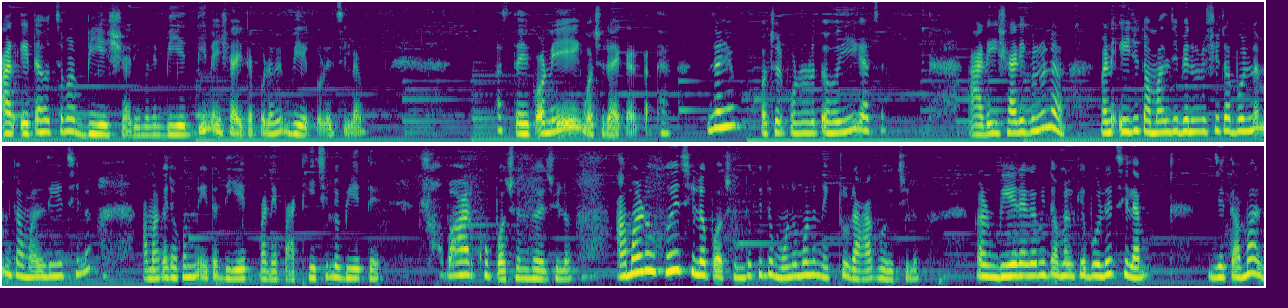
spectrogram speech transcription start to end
আর এটা হচ্ছে আমার বিয়ের শাড়ি মানে বিয়ের দিন এই শাড়িটা পরে আমি বিয়ে করেছিলাম। আজ থেকে অনেক বছর আগেকার কথা। যাই হোক, বছর পনেরো তো হয়েই গেছে। আর এই শাড়িগুলো না মানে এই যে তমাল যে বেনারসিটা বললাম, তমাল দিয়েছিল, আমাকে যখন এটা দিয়ে মানে পাঠিয়েছিল বিয়েতে, সবার খুব পছন্দ হয়েছিল। আমারও হয়েছিল পছন্দ, কিন্তু মনে মনে একটু রাগ হয়েছিল। কারণ বিয়ের আগে আমি তমালকে বলেছিলাম যে, তমাল,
